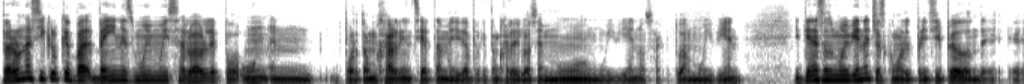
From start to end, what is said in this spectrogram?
pero aún así creo que Ba- Bane es muy muy salvable por un en- por Tom Hardy en cierta medida porque Tom Hardy lo hace muy muy bien o sea actúa muy bien y tiene esas muy bien hechas como el principio donde eh,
